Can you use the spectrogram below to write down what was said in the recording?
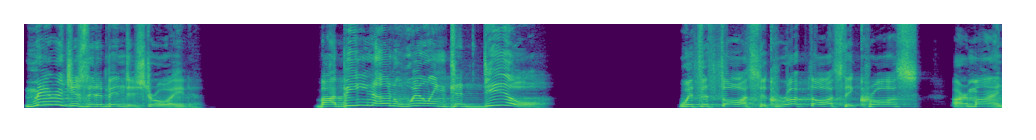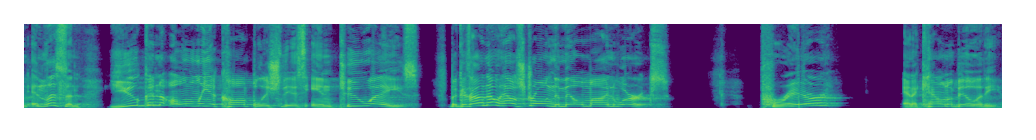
marriages that have been destroyed by being unwilling to deal with the thoughts, the corrupt thoughts that cross our mind. And listen, you can only accomplish this in two ways because I know how strong the male mind works prayer and accountability.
